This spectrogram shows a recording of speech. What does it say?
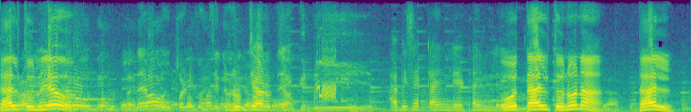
तल तुम ले हो? है रुक जा, रुक जा। अभी से टाइम ले टाइम ले। ओ तल सुनो ना तल। नो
